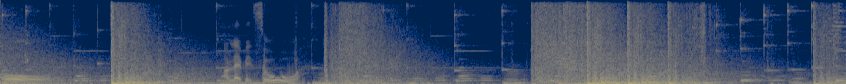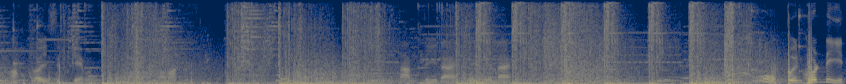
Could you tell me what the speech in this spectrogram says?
โอ้เอาอะไรไปสู้อะอะร้อยยี่สิบเกมอะมามาตามตีได้ตีขึ้นได้ โอ้ ปืนโคตรดีด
